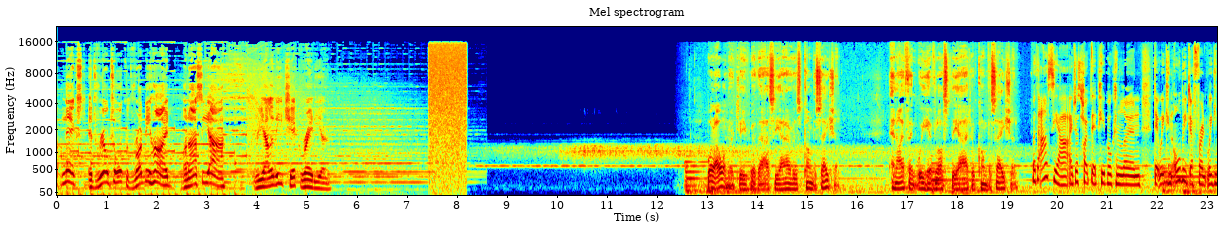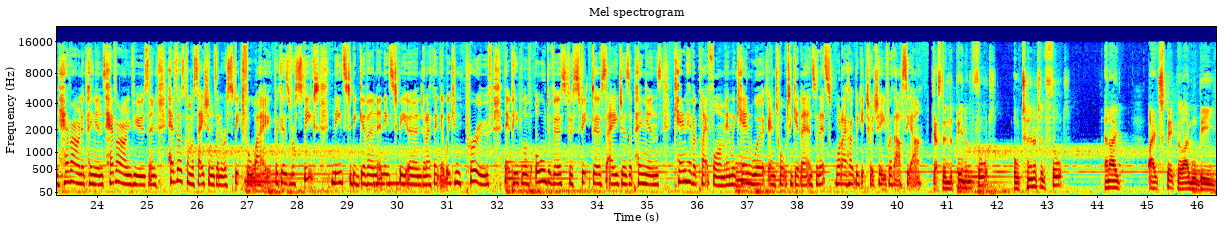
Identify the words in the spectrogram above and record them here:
Up next, it's Real Talk with Rodney Hide on RCR, Reality Check Radio. What I want to achieve with RCR is conversation. And I think we have lost the art of conversation. With RCR, I just hope that people can learn that we can all be different, we can have our own opinions, have our own views, and have those conversations in a respectful way because respect needs to be given, it needs to be earned. And I think that we can prove that people of all diverse perspectives, ages, opinions can have a platform and we can work and talk together. And so that's what I hope we get to achieve with RCR. Just independent thought, alternative thought. And I, I expect that I will be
